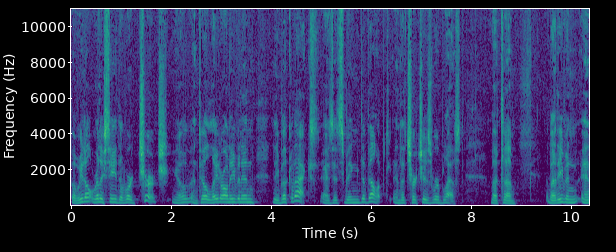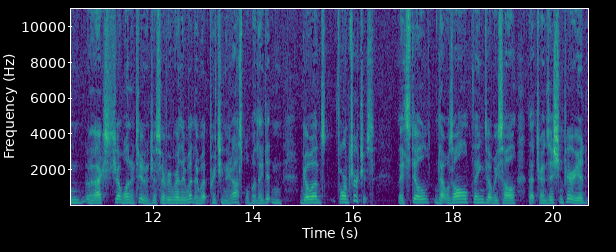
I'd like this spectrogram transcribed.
But we don't really see the word church, you know, until later on, even in the book of Acts, as it's being developed, and the churches were blessed. But um, but even in uh, Acts 1 and 2, just everywhere they went, they went preaching the gospel, but they didn't go and form churches. They still, that was all things that we saw that transition period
